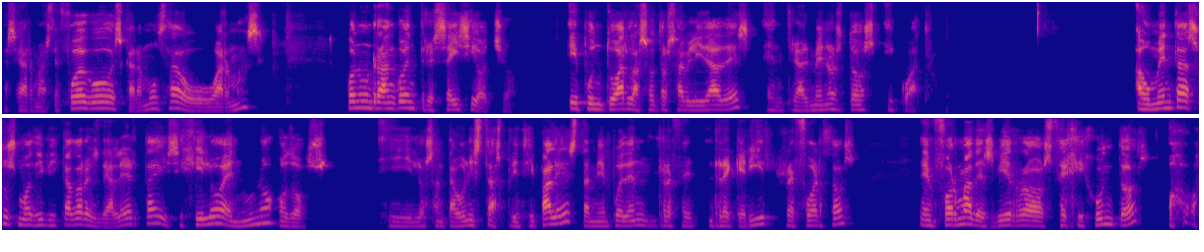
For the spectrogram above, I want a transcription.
ya sea armas de fuego, escaramuza o armas, con un rango entre 6 y 8, y puntuar las otras habilidades entre al menos 2 y 4. Aumenta sus modificadores de alerta y sigilo en 1 o 2. Y los antagonistas principales también pueden requerir refuerzos en forma de esbirros cejijuntos o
